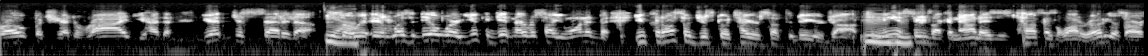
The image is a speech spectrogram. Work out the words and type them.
rope, but you had to ride. You had to you had to just set it up. Yeah. So it, it was a deal where you could get nervous all you wanted, but you could also just go tell yourself to do your job. To me, it Mhm. seems like nowadays as tough as a lot of rodeos are.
